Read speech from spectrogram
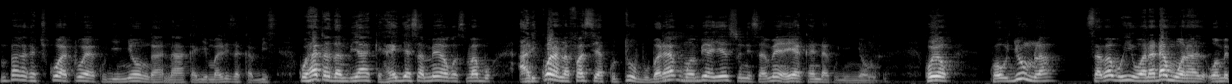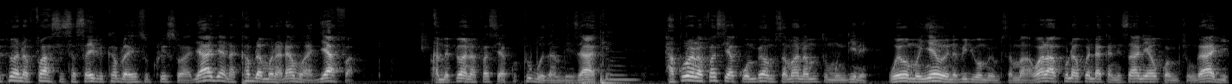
mpaka akachukua hatua ya kujinyonga na akajimaliza kabisa. Kwa hata dhambi yake haijasamehewa kwa sababu alikuwa na nafasi ya kutubu. Baada ya kumwambia yesu nisamehe yeye akaenda kujinyonga. Kwa hiyo kwa ujumla sababu hii wanadamu wana, wamepewa nafasi sasa hivi kabla yesu kristo hajaja na kabla mwanadamu hajafa amepewa nafasi ya kutubu dhambi zake. Mm. Hakuna nafasi ya kuombewa msamaha na mtu mwingine. Wewe mwenyewe inabidi uombe msamaha. Wala hakuna kwenda kanisani au kwa mchungaji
